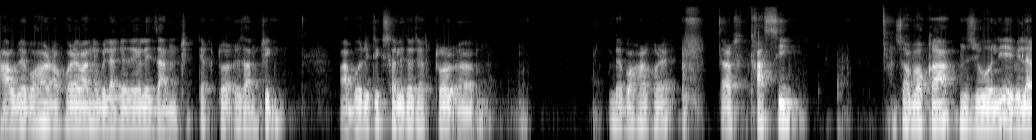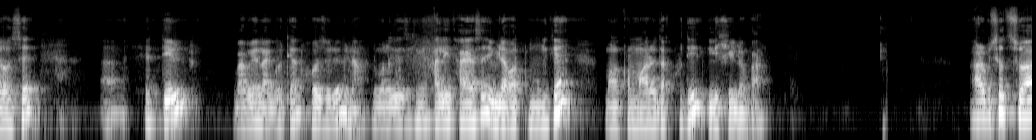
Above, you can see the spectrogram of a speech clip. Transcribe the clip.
হাল ব্যৱহাৰ নকৰে মানুহবিলাকে আজিকালি যান্ত্ৰিক ট্ৰেক্টৰ যান্ত্ৰিক বা বৈদ্যুতিক চালিত ট্ৰেক্টৰ ব্যৱহাৰ কৰে। তাৰপিছত কাঁচি জবকা যুঁৱলি এইবিলাক হৈছে খেতিৰ বাবে লাগতিয়াল সঁজুলিৰ নাম। তোমালোকে যিখিনি খালী ঠাই আছে এইবিলাকত তোমালোকে তোমালোকৰ মা দেউতাক সুধি লিখি ল'বা। তাৰপিছত চোৱা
